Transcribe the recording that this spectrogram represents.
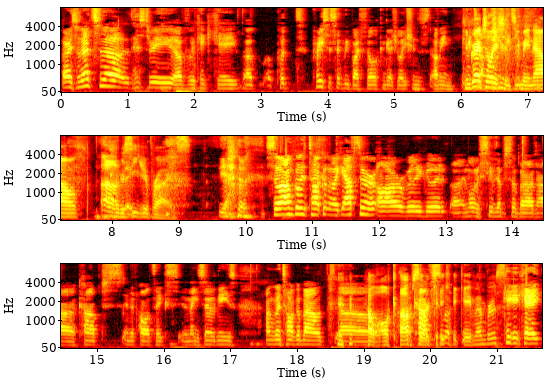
All right, so that's uh, the history of the KKK, uh, put pretty succinctly by Phil. Congratulations. I mean. Congratulations, you may now Oh, receive you. your prize. Yeah. so I'm going to talk like after our really good uh, and well received episode about uh, cops and the politics in the 1970s. I'm going to talk about uh, How all cops, cops- are KKK members. KKK.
